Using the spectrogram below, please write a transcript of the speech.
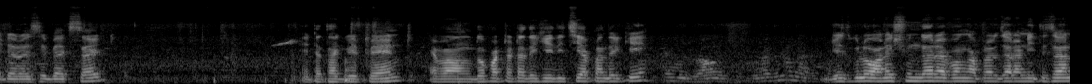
এটা রয়েছে ব্যাক সাইড। এটা থাকবে প্যান্ট এবং দোপাট্টাটা দেখিয়ে দিচ্ছি আপনাদেরকে। ড্রেসগুলো অনেক সুন্দর এবং আপনারা যারা নিতে চান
